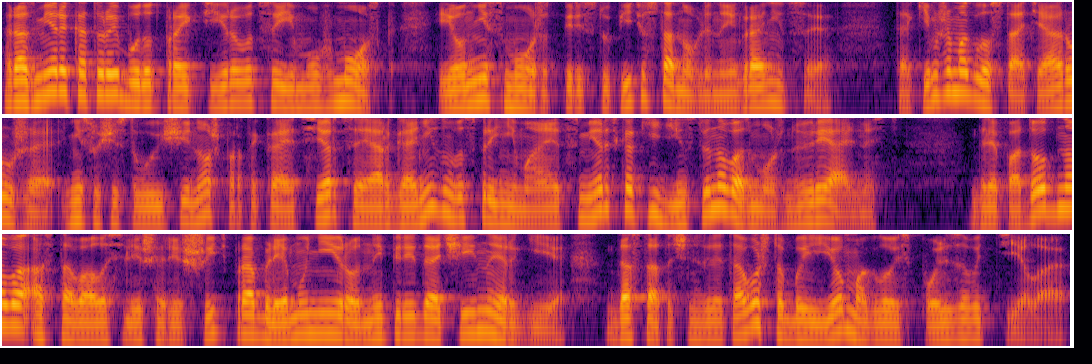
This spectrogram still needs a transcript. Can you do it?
размеры которой будут проектироваться ему в мозг, и он не сможет переступить установленные границы – Таким же могло стать и оружие. Несуществующий нож протыкает сердце, и организм воспринимает смерть как единственно возможную реальность. Для подобного оставалось лишь решить проблему нейронной передачи энергии, достаточно для того, чтобы ее могло использовать тело.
